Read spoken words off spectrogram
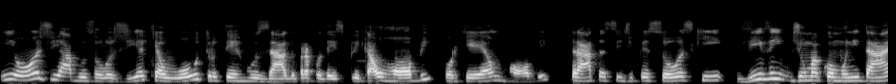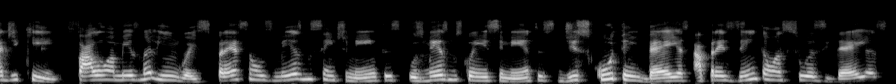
E hoje a busologia, que é o outro termo usado para poder explicar o hobby, porque é um hobby, trata-se de pessoas que vivem de uma comunidade que falam a mesma língua, expressam os mesmos sentimentos, os mesmos conhecimentos, discutem ideias, apresentam as suas ideias,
